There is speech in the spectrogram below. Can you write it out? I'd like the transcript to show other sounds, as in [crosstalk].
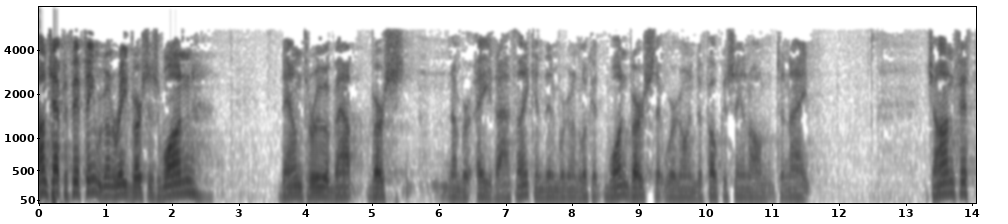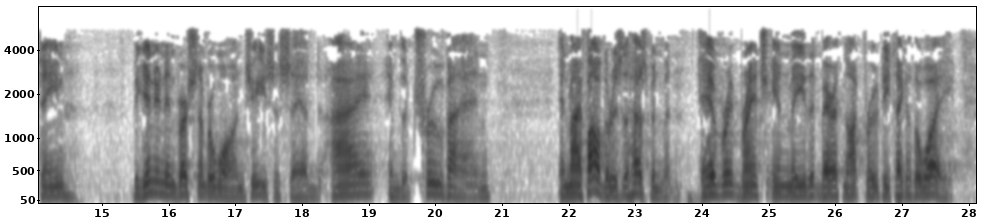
John chapter 15, we're going to read verses 1 down through about verse number 8, I think, and then we're going to look at one verse that we're going to focus in on tonight. John 15, beginning in verse number 1, Jesus said, I am the true vine, and my Father is the husbandman. Every branch in me that beareth not fruit, he taketh away.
